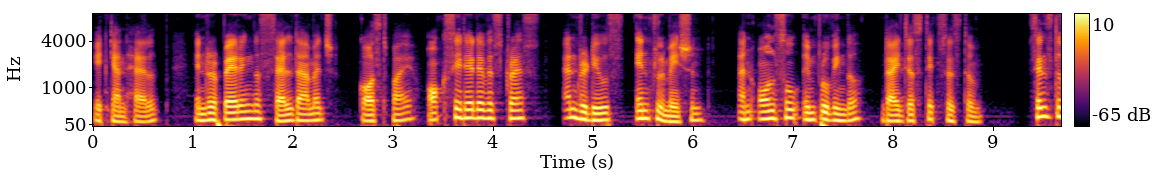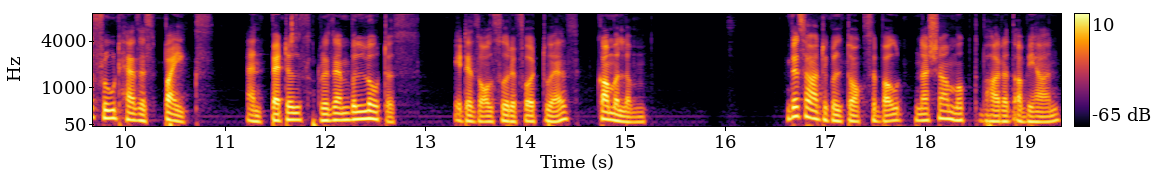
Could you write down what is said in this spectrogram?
It can help in repairing the cell damage caused by oxidative stress and reduce inflammation and also improving the digestive system. Since the fruit has spikes and petals resemble lotus, it is also referred to as kamalam. This article talks about Nasha Mukt Bharat Abhiyan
